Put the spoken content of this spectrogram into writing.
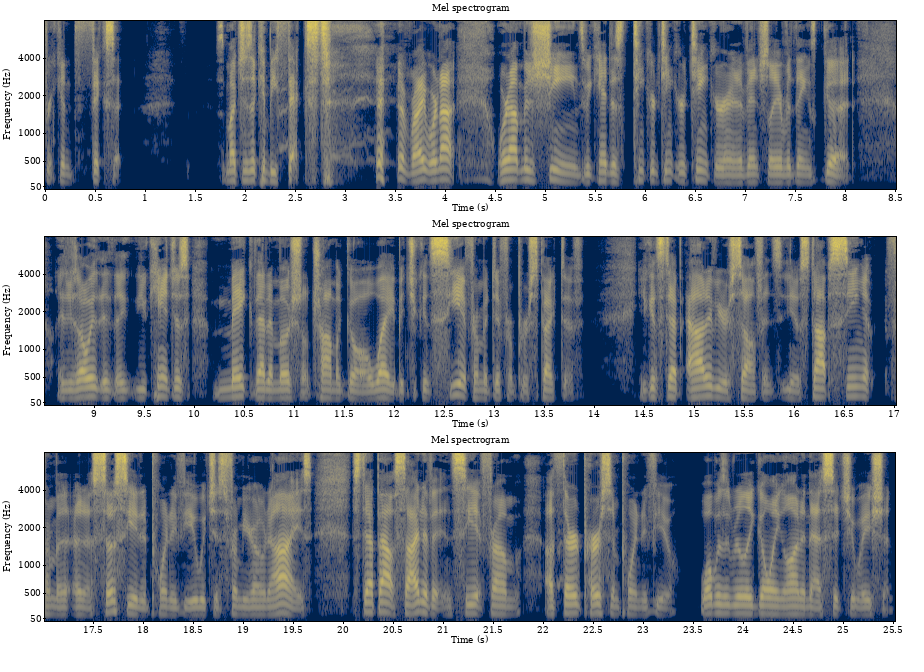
freaking fix it as much as it can be fixed. right? We're not we're not machines. We can't just tinker tinker tinker and eventually everything's good. There's always you can't just make that emotional trauma go away, but you can see it from a different perspective. You can step out of yourself and you know stop seeing it from a, an associated point of view, which is from your own eyes. Step outside of it and see it from a third person point of view. What was really going on in that situation?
